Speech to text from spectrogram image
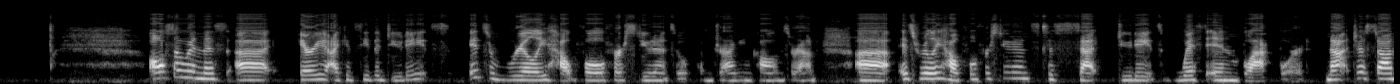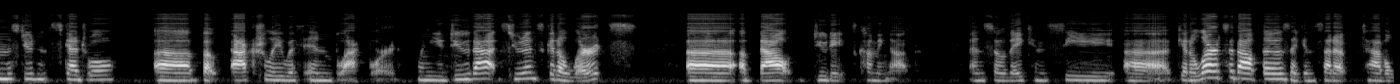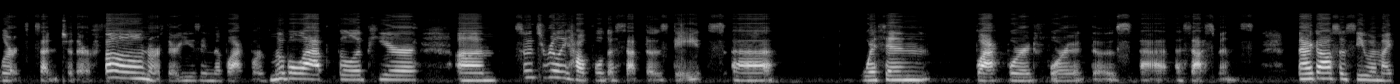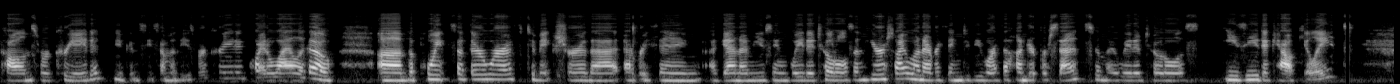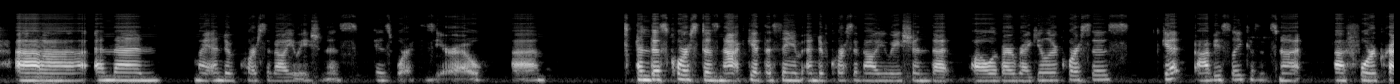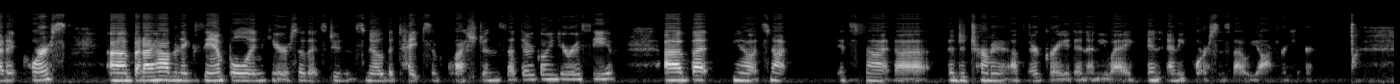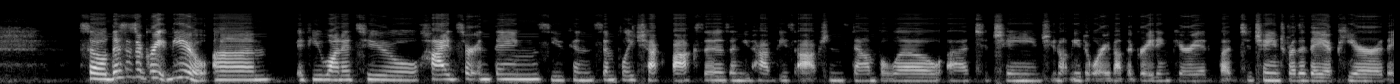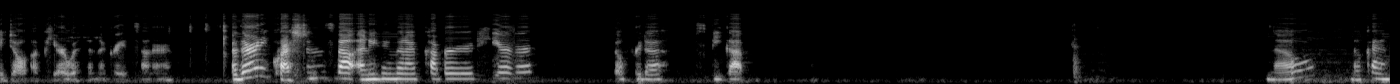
Also in this uh, area, I can see the due dates. It's really helpful for students, oh, I'm dragging columns around. Uh, it's really helpful for students to set due dates within Blackboard, not just on the student schedule, uh, but actually within Blackboard. When you do that, students get alerts uh, about due dates coming up. And so they can see, uh, get alerts about those. They can set up to have alerts sent to their phone, or if they're using the Blackboard mobile app, they'll appear. Um, so it's really helpful to set those dates uh, within Blackboard for those uh, assessments. And I can also see when my columns were created. You can see some of these were created quite a while ago. Um, the points that they're worth to make sure that everything, again, I'm using weighted totals in here, so I want everything to be worth 100%, so my weighted total is easy to calculate. Uh, and then my end of course evaluation is, is worth zero. Um, and this course does not get the same end of course evaluation that all of our regular courses get, obviously, because it's not a four credit course. Uh, but I have an example in here so that students know the types of questions that they're going to receive. Uh, but, you know, it's not it's not uh, a determinant of their grade in any way in any courses that we offer here. So this is a great view. Um, if you wanted to hide certain things, you can simply check boxes and you have these options down below uh, to change. You don't need to worry about the grading period, but to change whether they appear or they don't appear within the Grade Center. Are there any questions about anything that I've covered here? Feel free to speak up. No? Okay.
